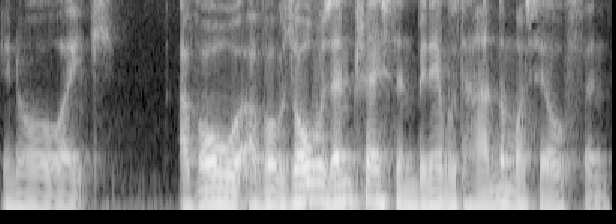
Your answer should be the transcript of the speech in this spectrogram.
you know, like I've all I've, was always interested in being able to handle myself and.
